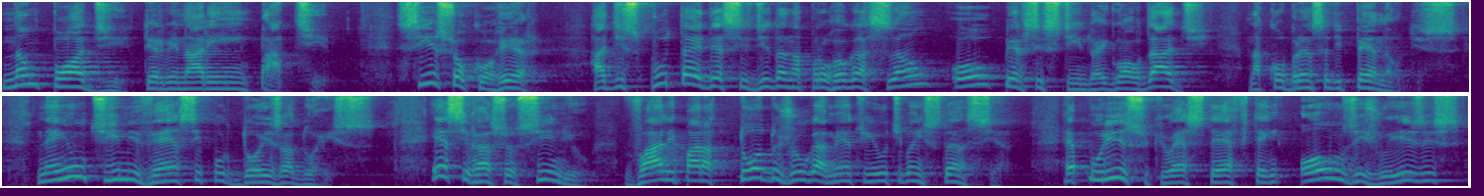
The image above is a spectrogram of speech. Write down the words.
Não pode terminar em empate. Se isso ocorrer, a disputa é decidida na prorrogação ou, persistindo a igualdade, na cobrança de pênaltis. Nenhum time vence por 2 a 2. Esse raciocínio vale para todo julgamento em última instância. É por isso que o STF tem 11 juízes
